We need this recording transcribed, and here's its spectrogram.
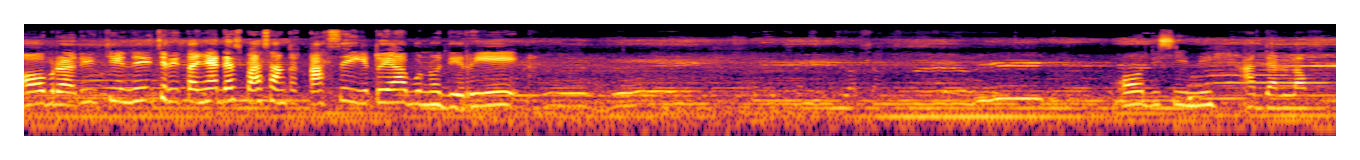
Oh berarti sini ceritanya ada sepasang kekasih gitu ya bunuh diri. Oh di sini ada love.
